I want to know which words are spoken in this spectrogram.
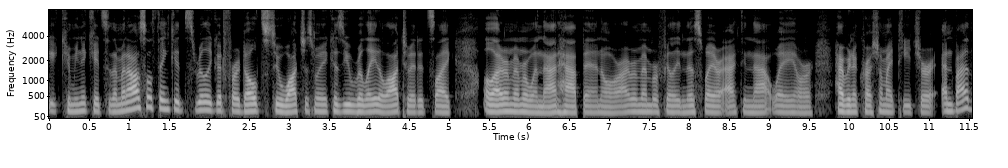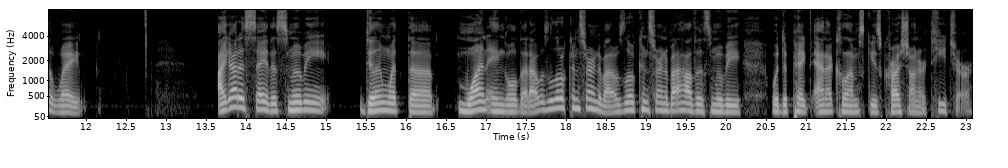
It communicates to them. And I also think it's really good for adults to watch this movie because you relate a lot to it. It's like, oh, I remember when that happened, or I remember feeling this way, or acting that way, or having a crush on my teacher. And by the way, I got to say, this movie dealing with the one angle that I was a little concerned about. I was a little concerned about how this movie would depict Anna Chlumsky's crush on her teacher.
